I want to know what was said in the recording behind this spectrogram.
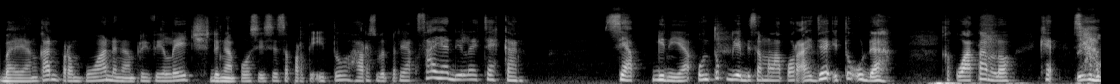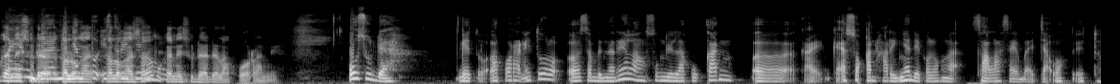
Bayangkan perempuan dengan privilege, dengan posisi seperti itu harus berteriak, saya dilecehkan. Siap, gini ya, untuk dia bisa melapor aja itu udah kekuatan loh. Kayak Ini siapa bukannya yang sudah kalau nggak kalau nggak salah bukannya sudah ada laporan ya? Oh sudah, gitu. Laporan itu eh, sebenarnya langsung dilakukan eh, kayak keesokan harinya deh kalau nggak salah saya baca waktu itu.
